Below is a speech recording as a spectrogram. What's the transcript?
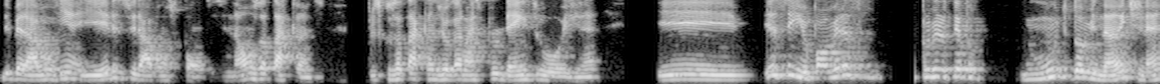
liberava o Vinha, e eles viravam os pontos, e não os atacantes. Por isso que os atacantes jogaram mais por dentro hoje, né? E, e assim, o Palmeiras, primeiro tempo, muito dominante, né?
